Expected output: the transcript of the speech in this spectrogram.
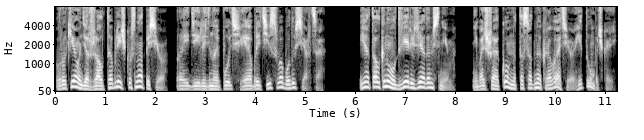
В руке он держал табличку с надписью «Пройди ледяной путь и обрети свободу сердца». Я толкнул дверь рядом с ним. Небольшая комната с одной кроватью и тумбочкой.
